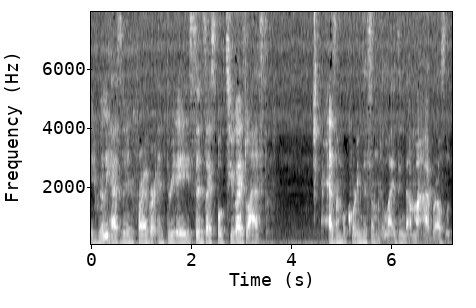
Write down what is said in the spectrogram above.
It really has been forever and three days since I spoke to you guys last. As I'm recording this, I'm realizing that my eyebrows look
